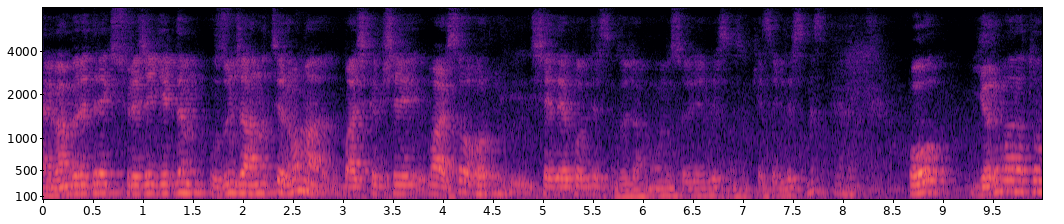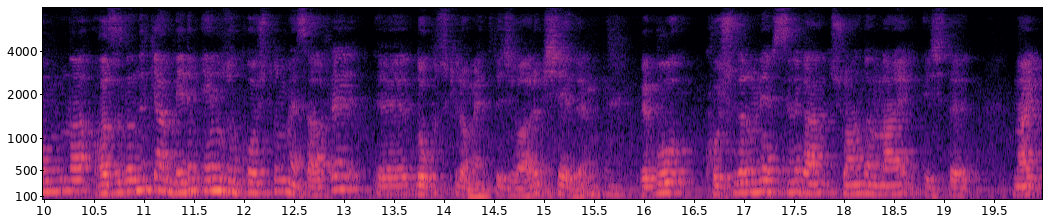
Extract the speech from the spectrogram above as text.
Yani ben böyle direkt sürece girdim, uzunca anlatıyorum ama başka bir şey varsa o şeyde yapabilirsiniz hocam, onu söyleyebilirsiniz, kesebilirsiniz. O yarım maratonuna hazırlanırken benim en uzun koştuğum mesafe e, 9 kilometre civarı bir şeydi. Ve bu koşularımın hepsini ben şu anda Nike işte Nike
